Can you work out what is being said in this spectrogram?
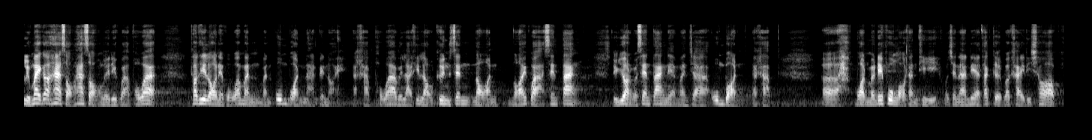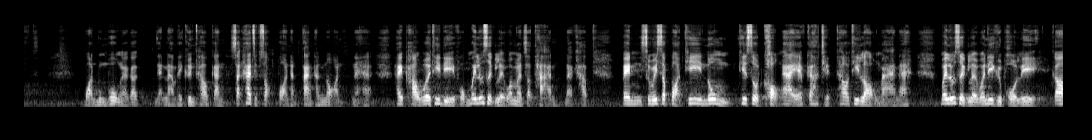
หรือไม่ก็ 5 2 5 2 เลยดีกว่า เพราะว่าเท่าที่ลอเนี่ยผมว่ามันมันอุ้มบอลนานไปหน่อยนะครับ เพราะว่าเวลาที่เราขึ้นเส้นนอนน้อยกว่าเส้นตั้ง หรือหย่อนกว่าเส้นตั้งเนี่ยมันจะอุ้มบอลนะครับบอลไม่ได้พุ่งออกทันที เพราะฉะนั้นเนี่ยถ้าเกิดว่าใครที่ชอบบอลพุ่งๆอะก็แนะนำให้ขึ้นเท่ากัน สัก 52 ปอนด์ทั้งตั้งทั้งนอนนะฮะให้ power ที่ดีผมไม่รู้สึกเลยว่ามันสถานนะครับ เป็นสวิตสปอร์ตที่นุ่มที่สุดของ RF 97 เท่าที่ลองมานะ ไม่รู้สึกเลยว่านี่คือโพลีก็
